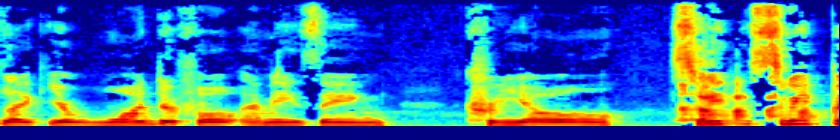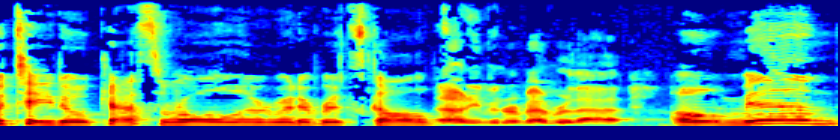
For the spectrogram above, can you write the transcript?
like your wonderful, amazing Creole sweet sweet potato casserole or whatever it's called. I don't even remember that. Oh man,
